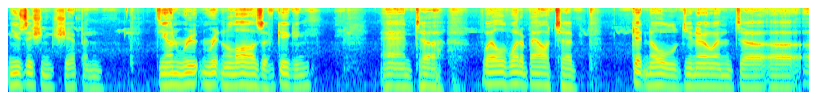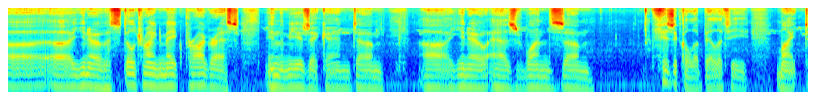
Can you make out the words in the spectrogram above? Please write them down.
musicianship and the unwritten laws of gigging. And, uh, well, what about uh, getting old, you know, and, uh, uh, uh, you know, still trying to make progress in the music and, um, you know, as one's um, physical ability might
